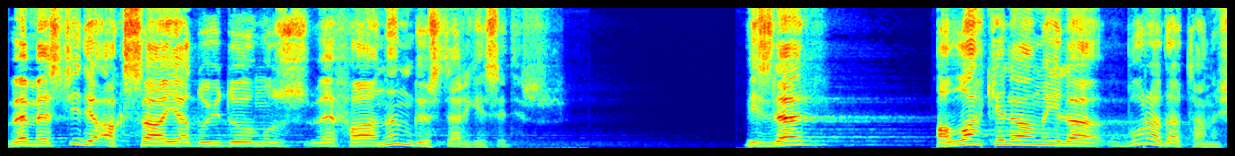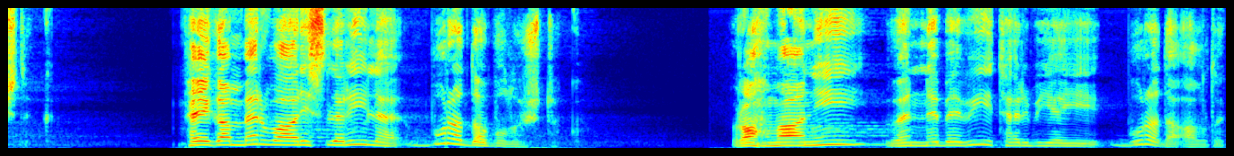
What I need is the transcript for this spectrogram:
ve Mescid-i Aksa'ya duyduğumuz vefanın göstergesidir. Bizler Allah kelamıyla burada tanıştık. Peygamber varisleriyle burada buluştuk. Rahmani ve nebevi terbiyeyi burada aldık.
